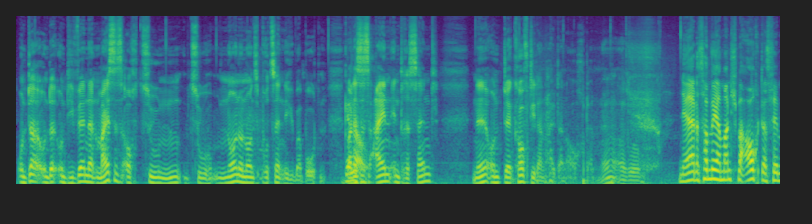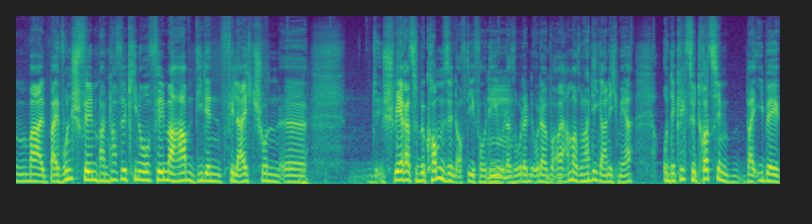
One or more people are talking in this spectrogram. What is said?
Und, da, und, und die werden dann meistens auch zu, zu 99 Prozent nicht überboten. Genau. Weil das ist ein Interessent, Ne? Und der kauft die dann halt dann auch dann. Ne? Also. Ja, das haben wir ja manchmal auch, dass wir mal bei Wunschfilmen, Pantoffelkino-Filme haben, die denn vielleicht schon äh, schwerer zu bekommen sind auf DVD mm. oder so. Oder, oder Amazon hat die gar nicht mehr. Und dann kriegst du trotzdem bei Ebay,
